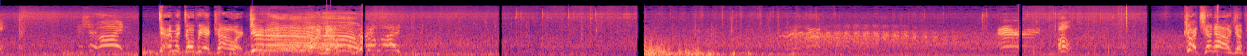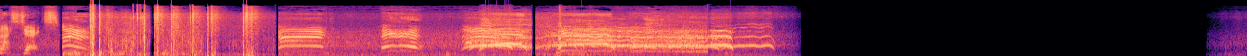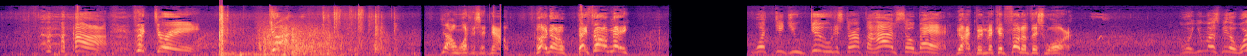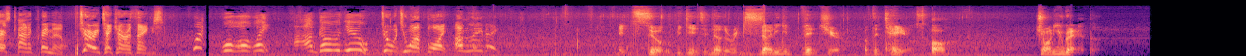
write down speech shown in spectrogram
away! You should hide! Damn it, don't be a coward! Get it! Come on now! Oh! Gotcha oh. now, you bastards! Victory! God! Yeah, what is it now? Oh no, they found me! What did you do to stir up the hive so bad? I've been making fun of this war. Well, you must be the worst kind of criminal. Jerry, take care of things. What? Whoa, whoa, wait. I- I'm going with you. Do what you want, boy. I'm leaving. And so begins another exciting adventure of the tales of Johnny Reb.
